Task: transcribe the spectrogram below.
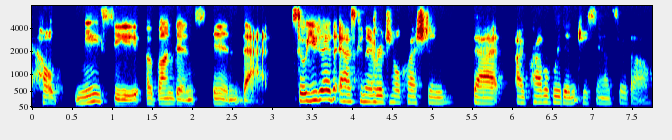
helped me see abundance in that. So you did ask an original question that I probably didn't just answer though.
